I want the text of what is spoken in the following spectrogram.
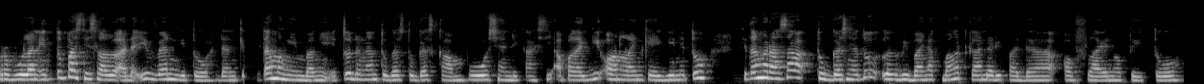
per bulan itu pasti selalu ada event gitu dan kita mengimbangi itu dengan tugas-tugas kampus yang dikasih apalagi online kayak gini tuh kita ngerasa tugasnya tuh lebih banyak banget kan daripada offline waktu itu.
